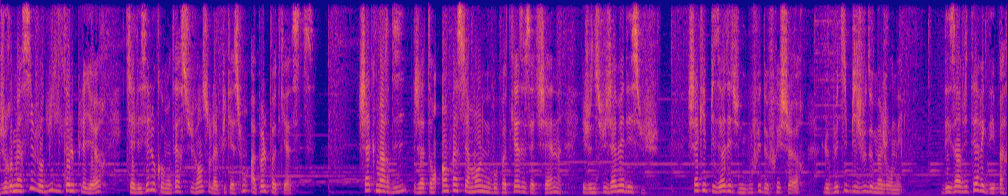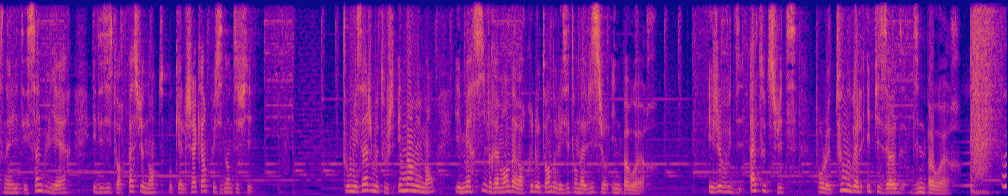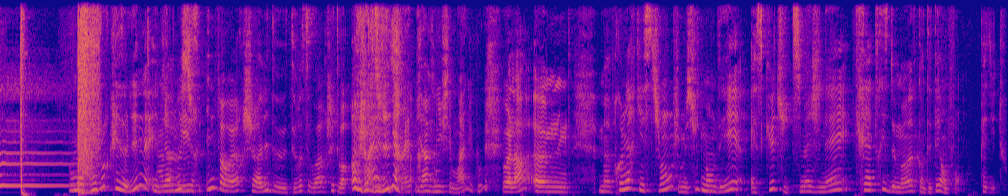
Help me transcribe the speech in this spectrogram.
Je remercie aujourd'hui Little Player qui a laissé le commentaire suivant sur l'application Apple Podcasts. Chaque mardi, j'attends impatiemment le nouveau podcast de cette chaîne et je ne suis jamais déçue. Chaque épisode est une bouffée de fraîcheur, le petit bijou de ma journée des invités avec des personnalités singulières et des histoires passionnantes auxquelles chacun peut s'identifier. Ton message me touche énormément et merci vraiment d'avoir pris le temps de laisser ton avis sur InPower. Et je vous dis à tout de suite pour le tout nouvel épisode d'InPower. Bonjour Chrysoline et bienvenue sur InPower. Je suis ravie de te recevoir chez toi aujourd'hui. bienvenue chez moi du coup. voilà. Euh, ma première question, je me suis demandé, est-ce que tu t'imaginais créatrice de mode quand tu étais enfant? Pas du tout.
